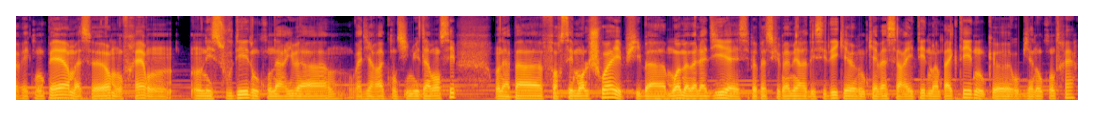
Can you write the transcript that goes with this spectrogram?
avec mon père, ma sœur, mon frère, on, on est soudés, donc on arrive à, on va dire, à continuer d'avancer. On n'a pas forcément le choix. Et puis, bah, moi, ma maladie, c'est pas parce que ma mère est décédée qu'elle va s'arrêter de m'impacter, donc euh, bien au contraire.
